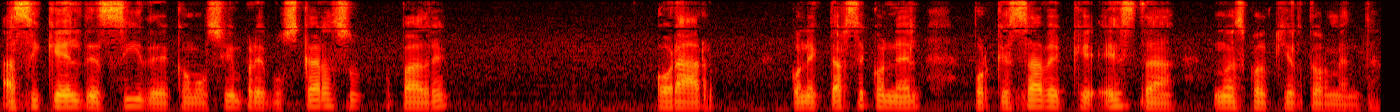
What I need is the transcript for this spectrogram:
Así que él decide, como siempre, buscar a su Padre, orar, conectarse con Él, porque sabe que esta no es cualquier tormenta.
